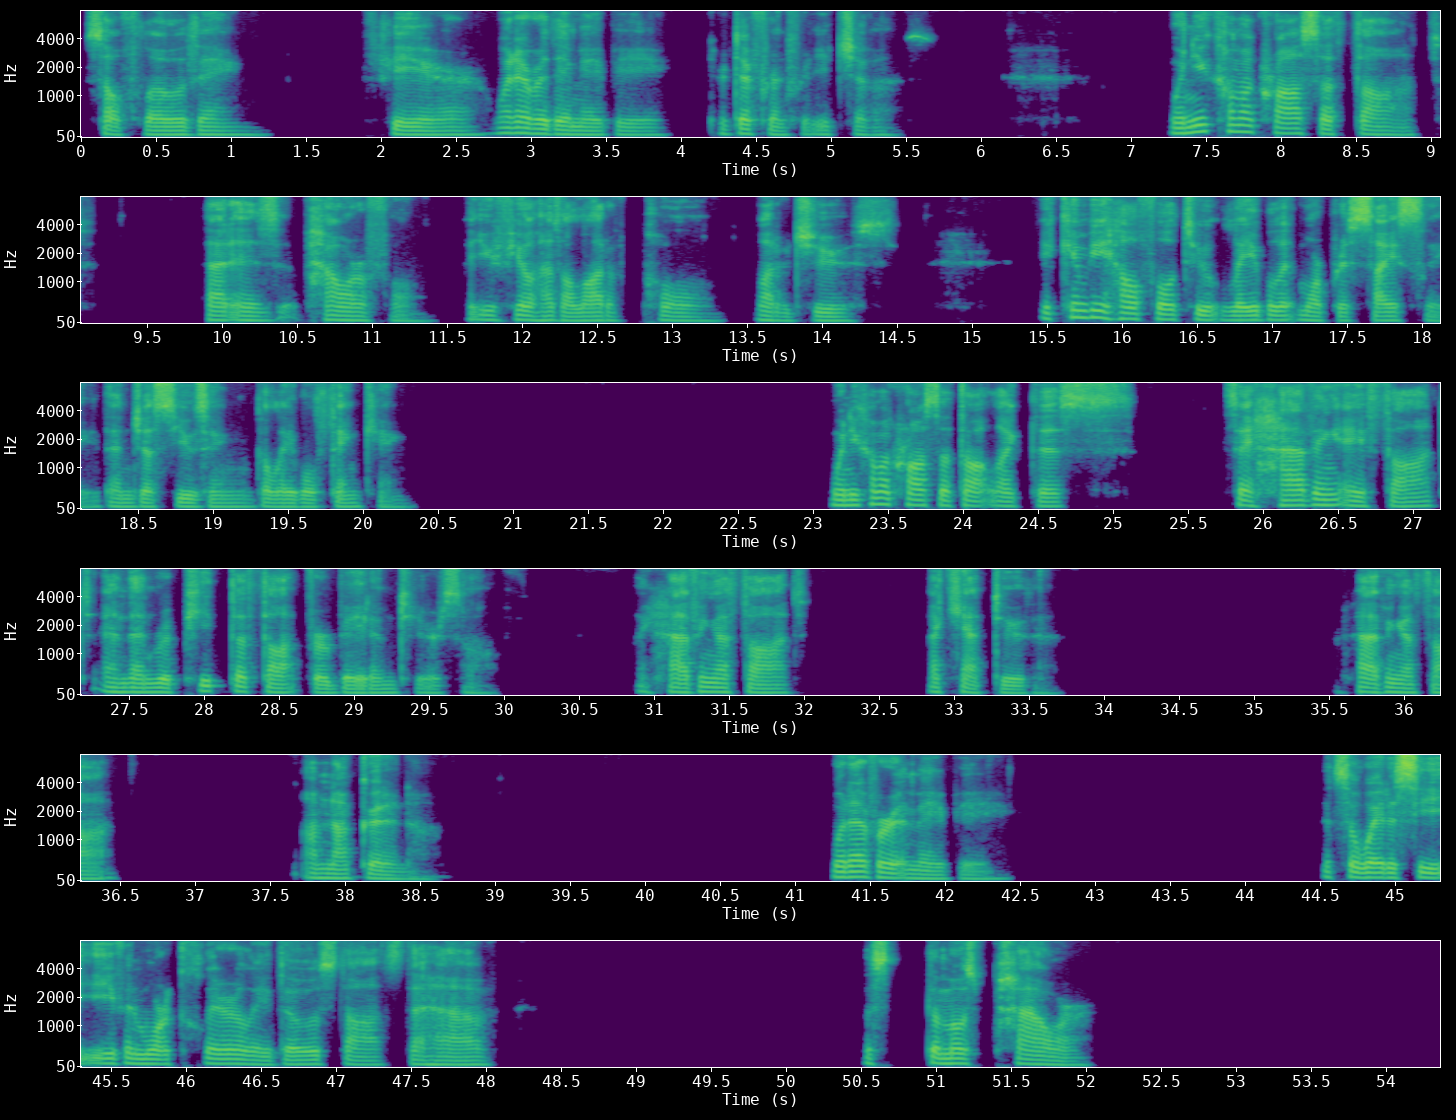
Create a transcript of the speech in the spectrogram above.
self loathing, fear, whatever they may be, they're different for each of us. When you come across a thought that is powerful, that you feel has a lot of pull, a lot of juice, it can be helpful to label it more precisely than just using the label thinking. When you come across a thought like this, say having a thought and then repeat the thought verbatim to yourself. Like having a thought, I can't do that. Having a thought, I'm not good enough. Whatever it may be, it's a way to see even more clearly those thoughts that have the, the most power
